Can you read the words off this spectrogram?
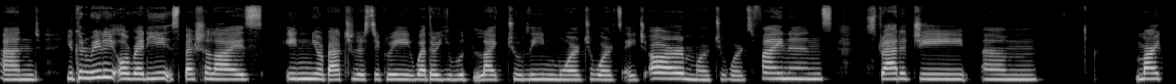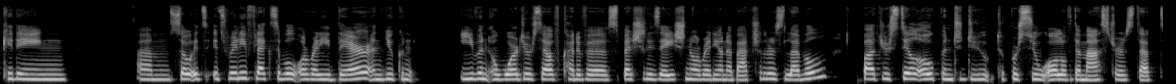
and you can really already specialize in your bachelor's degree whether you would like to lean more towards HR, more towards finance, strategy, um, marketing. Um, so it's it's really flexible already there, and you can even award yourself kind of a specialization already on a bachelor's level. But you're still open to do to pursue all of the masters that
